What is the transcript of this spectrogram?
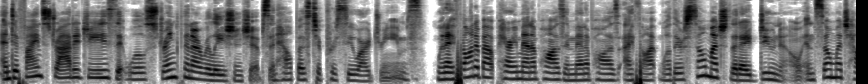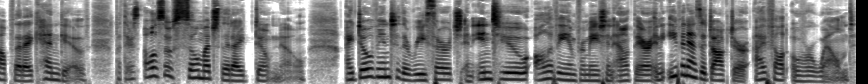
and to find strategies that will strengthen our relationships and help us to pursue our dreams. When I thought about perimenopause and menopause, I thought, well, there's so much that I do know and so much help that I can give, but there's also so much that I don't know. I dove into the research and into all of the information out there, and even as a doctor, I felt overwhelmed.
